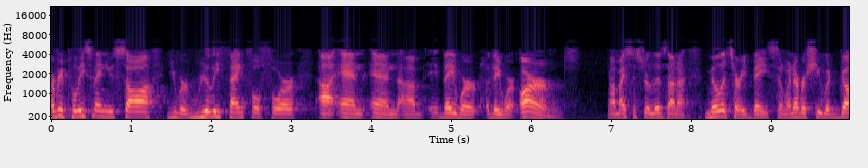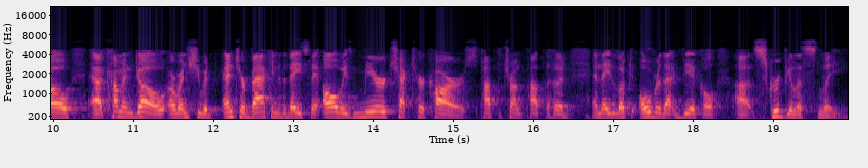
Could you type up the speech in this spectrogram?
Every policeman you saw, you were really thankful for, uh, and and um, they were they were armed. Uh, my sister lives on a military base, and whenever she would go, uh, come and go, or when she would enter back into the base, they always mirror checked her cars, pop the trunk, pop the hood, and they looked over that vehicle uh, scrupulously.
